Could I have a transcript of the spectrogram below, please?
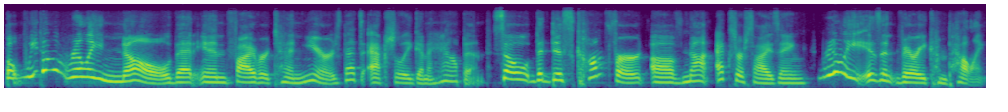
But we don't really know that in five or 10 years, that's actually going to happen. So the discomfort of not exercising really isn't very compelling.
